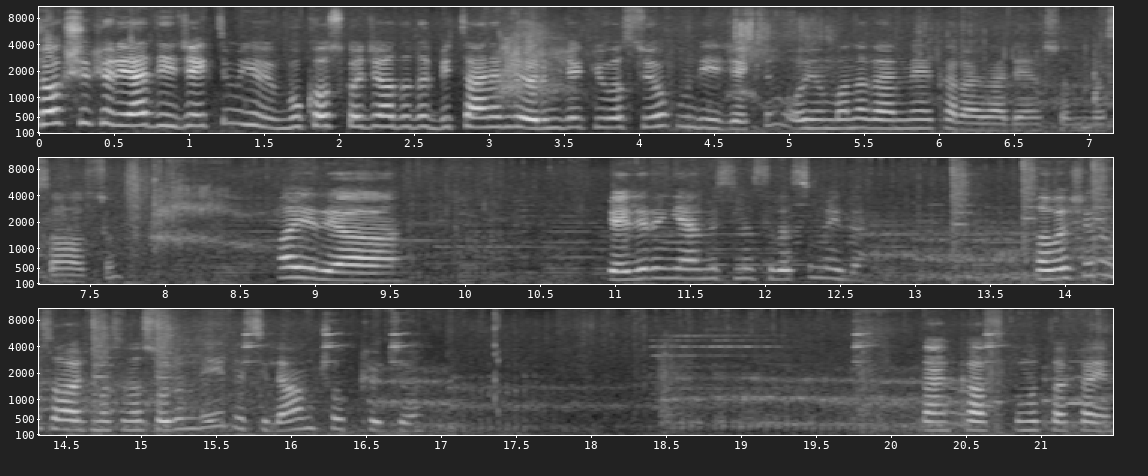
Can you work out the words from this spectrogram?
Çok şükür ya diyecektim ki bu koskoca adada bir tane bile örümcek yuvası yok mu diyecektim. Oyun bana vermeye karar verdi en sonunda sağ olsun. Hayır ya. Şeylerin gelmesine sırası mıydı? Savaşırım savaşmasına sorun değil de silahım çok kötü. Ben kaskımı takayım.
